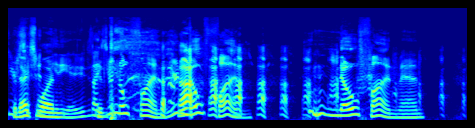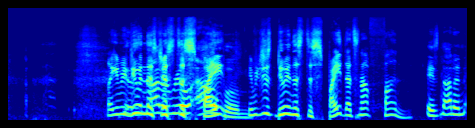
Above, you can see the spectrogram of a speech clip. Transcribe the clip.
You're next one idiot. You're, like, is- you're no fun. You're no fun. no fun, man. Like if you're It's doing this just real despite, album. if you're just doing this despite, that's not fun. it's not an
